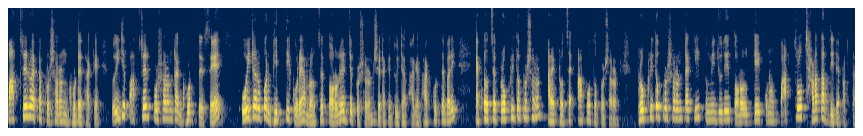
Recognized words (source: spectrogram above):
পাত্রেরও একটা প্রসারণ ঘটে থাকে। তো এই যে পাত্রের প্রসারণটা ঘটতেছে, ওইটার উপর ভিত্তি করে আমরা হচ্ছে তরলের যে প্রসারণ, সেটাকে দুইটা ভাগে ভাগ করতে পারি। একটা হচ্ছে প্রকৃত প্রসারণ আর একটা হচ্ছে আপত প্রসারণ। প্রকৃত প্রসারণটা কি? তুমি যদি তরলকে কোনো পাত্র ছাড়া তাপ দিতে পারতা,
